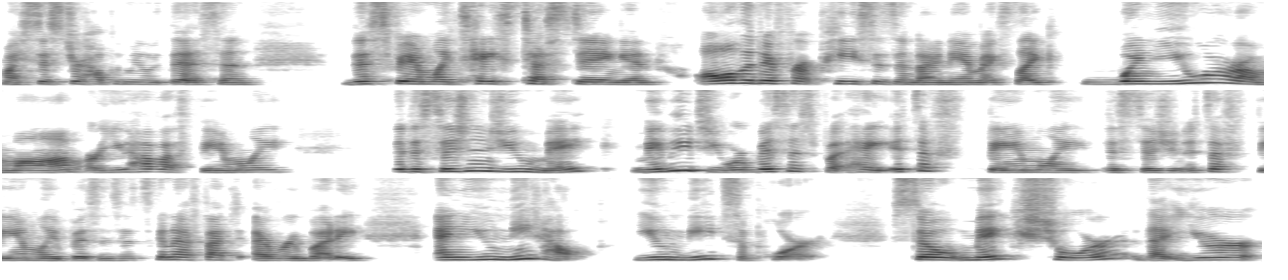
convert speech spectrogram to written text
my sister helping me with this and this family taste testing and all the different pieces and dynamics. Like when you are a mom or you have a family, the decisions you make, maybe it's your business, but hey, it's a family decision. It's a family business. It's going to affect everybody and you need help. You need support. So make sure that you're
